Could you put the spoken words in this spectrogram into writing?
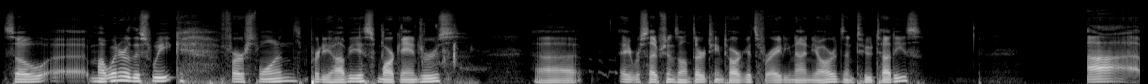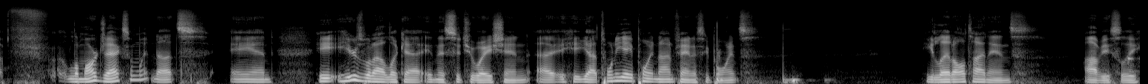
So uh, my winner this week, first one, pretty obvious, Mark Andrews. Uh, eight receptions on 13 targets for 89 yards and two tutties. Uh, Lamar Jackson went nuts, and he, here's what I look at in this situation. Uh, he got 28.9 fantasy points. He led all tight ends, obviously.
